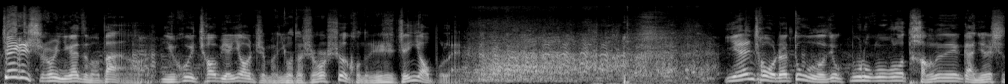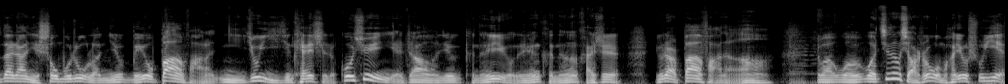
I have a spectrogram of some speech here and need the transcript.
这个时候你应该怎么办啊？你会朝别人要纸吗？有的时候社恐的人是真要不来。眼瞅着肚子就咕噜咕噜疼的那个感觉，实在让你受不住了，你就没有办法了，你就已经开始了。过去你也知道，就可能有的人可能还是有点办法的啊，是吧？我我记得我小时候我们还用树叶。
